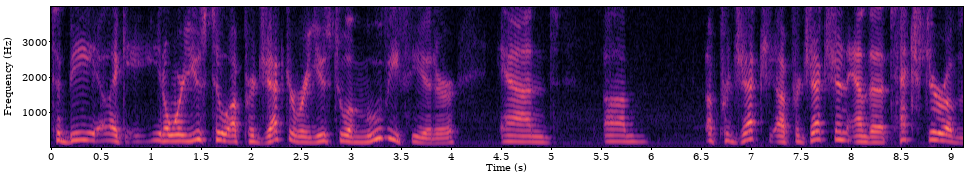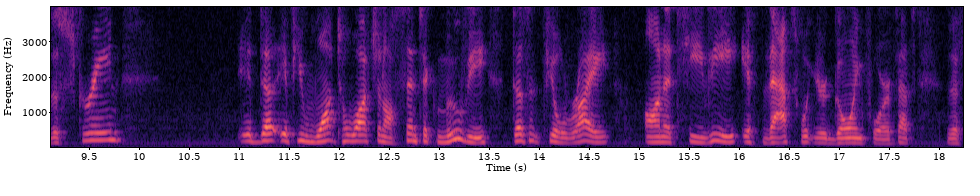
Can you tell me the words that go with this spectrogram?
to be like you know we're used to a projector we're used to a movie theater and um, a projection a projection and the texture of the screen it do, if you want to watch an authentic movie doesn't feel right on a TV if that's what you're going for if that's the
